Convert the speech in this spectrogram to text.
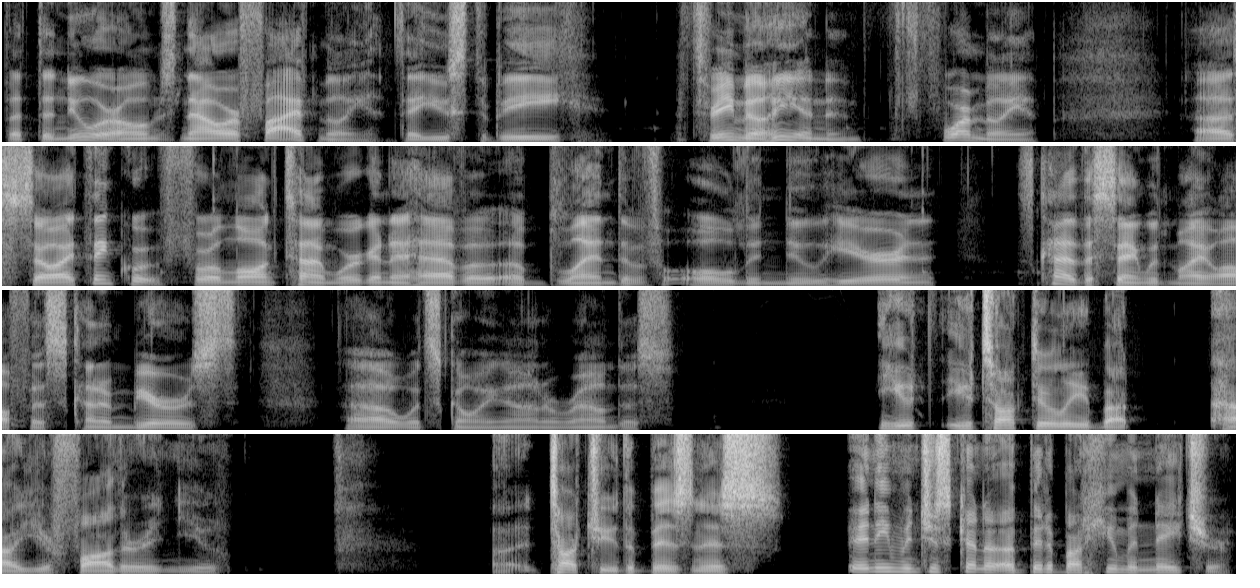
but the newer homes now are five million. They used to be three million and four million. Uh, so I think for a long time we're going to have a, a, blend of old and new here, and it's kind of the same with my office. Kind of mirrors uh, what's going on around us. You you talked earlier about how your father and you uh, taught you the business, and even just kind of a bit about human nature.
